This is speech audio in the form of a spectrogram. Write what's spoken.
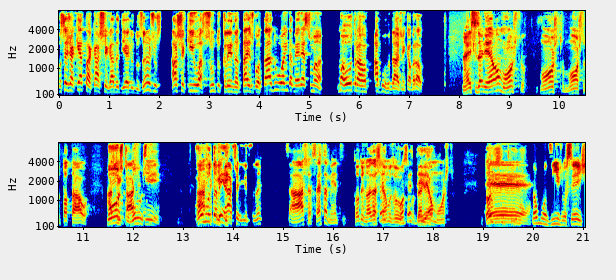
Você já quer atacar a chegada de Hélio dos Anjos? Acha que o assunto Kleina está esgotado ou ainda merece uma uma outra abordagem, Cabral. Esse Daniel é um monstro. Monstro, monstro total. Monstro, acho, monstro. que. Rômulo também que... acha isso, né? Acha, certamente. Todos nós com achamos o, o, Daniel monstro. Todos é... Tão bonzinhos vocês.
